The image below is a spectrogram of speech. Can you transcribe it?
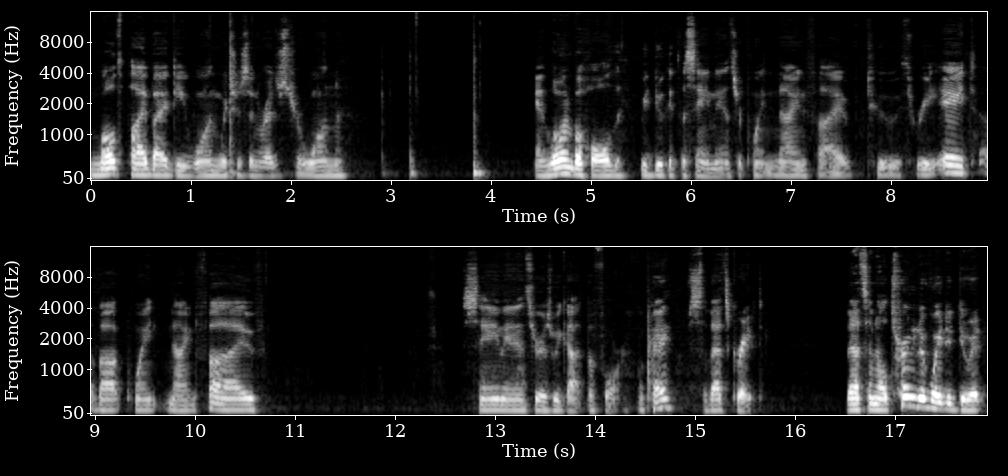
multiply by D1, which is in register 1. And lo and behold, we do get the same answer, 0.95238, about 0.95. Same answer as we got before, okay? So that's great. That's an alternative way to do it,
